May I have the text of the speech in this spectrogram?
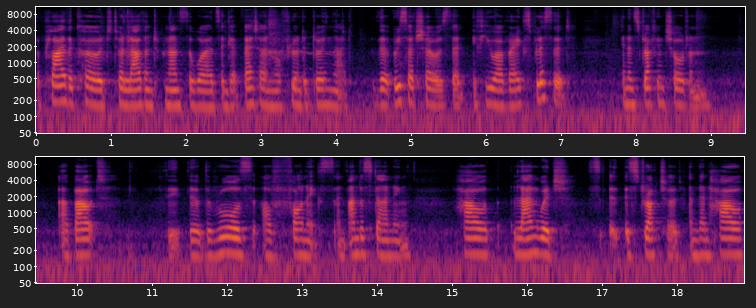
apply the code to allow them to pronounce the words and get better and more fluent at doing that. The research shows that if you are very explicit in instructing children about the, the, the rules of phonics and understanding how language is structured and then how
